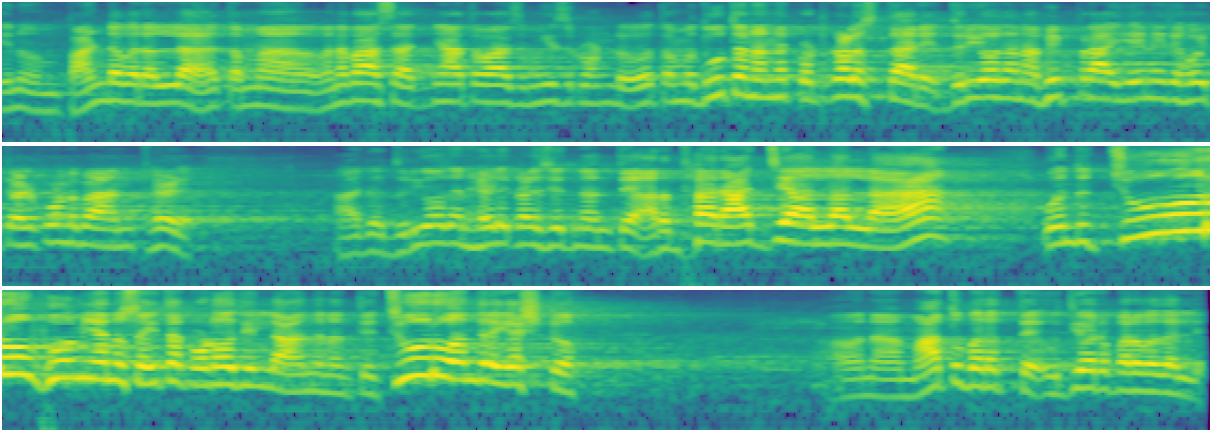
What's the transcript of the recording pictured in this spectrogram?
ಏನು ಪಾಂಡವರಲ್ಲ, ತಮ್ಮ ವನವಾಸ ಅಜ್ಞಾತವಾಸ ಮುಗಿಸಿಕೊಂಡು ತಮ್ಮ ದೂತನನ್ನು ಕೊಟ್ಟು ಕಳಿಸ್ತಾರೆ ದುರ್ಯೋಧನ ಅಭಿಪ್ರಾಯ ಏನಿದೆ ಹೋಯ್ತು ಅಳ್ಕೊಂಡು ಬಾ ಅಂತ ಹೇಳಿ. ಆದರೆ ದುರ್ಯೋಧನ ಹೇಳಿ ಕಳಿಸಿದ್ನಂತೆ, ಅರ್ಧ ರಾಜ್ಯ ಅಲ್ಲಲ್ಲ, ಒಂದು ಚೂರು ಭೂಮಿಯನ್ನು ಸಹಿತ ಕೊಡೋದಿಲ್ಲ ಅಂದನಂತೆ. ಚೂರು ಅಂದರೆ ಎಷ್ಟು? ಅವನ ಮಾತು ಬರುತ್ತೆ ಉದ್ಯೋಗ ಪರ್ವದಲ್ಲಿ.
